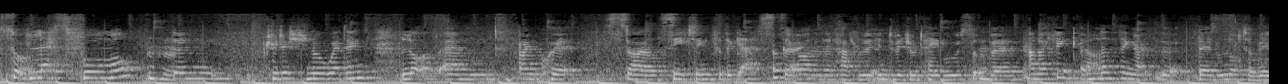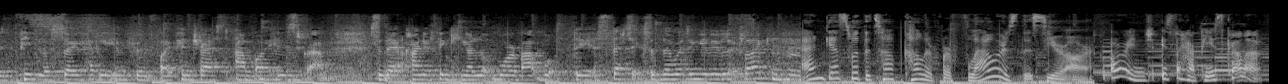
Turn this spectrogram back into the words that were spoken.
sort of less formal mm-hmm. than traditional weddings. A lot of um, banquet style seating for the guests. Okay. So rather than have the individual tables, sort of a, mm-hmm. and I think yeah. another thing that there's a lot of is people are so heavily influenced by Pinterest and by mm-hmm. Instagram. So they're kind of thinking a lot more about what the aesthetics of their wedding going to look like. Mm-hmm. And guess what the top color for flowers this year are? Orange is the happiest color.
